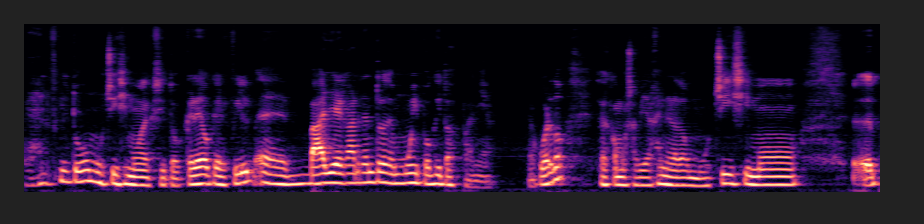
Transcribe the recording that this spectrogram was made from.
el film tuvo muchísimo éxito. Creo que el film eh, va a llegar dentro de muy poquito a España. ¿De acuerdo? O sea, como se había generado muchísimo. Eh,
